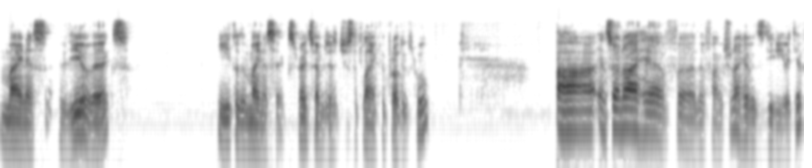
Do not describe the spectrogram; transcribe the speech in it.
minus v of x e to the minus x, right? So I'm just, just applying the product rule. Uh, and so now I have uh, the function, I have its derivative.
